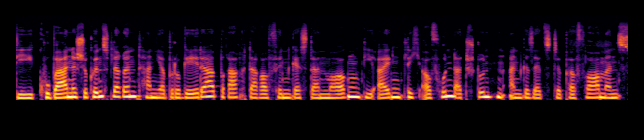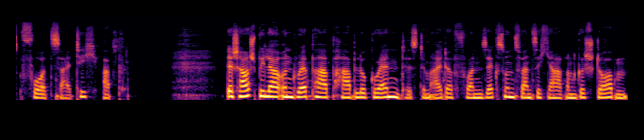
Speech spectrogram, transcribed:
Die kubanische Künstlerin Tanja Bruguera brach daraufhin gestern Morgen die eigentlich auf 100 Stunden angesetzte Performance vorzeitig ab. Der Schauspieler und Rapper Pablo Grant ist im Alter von 26 Jahren gestorben.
